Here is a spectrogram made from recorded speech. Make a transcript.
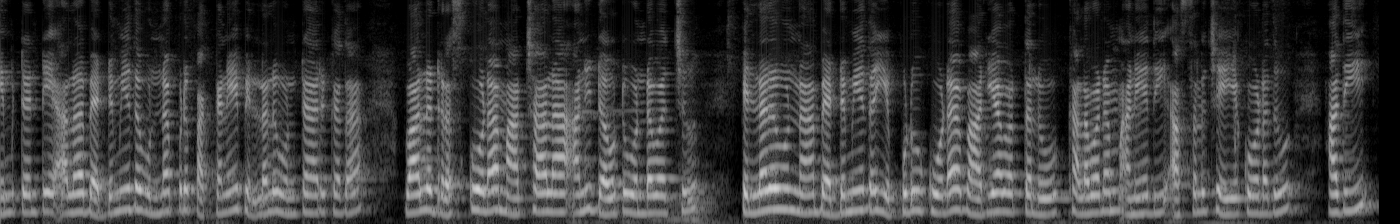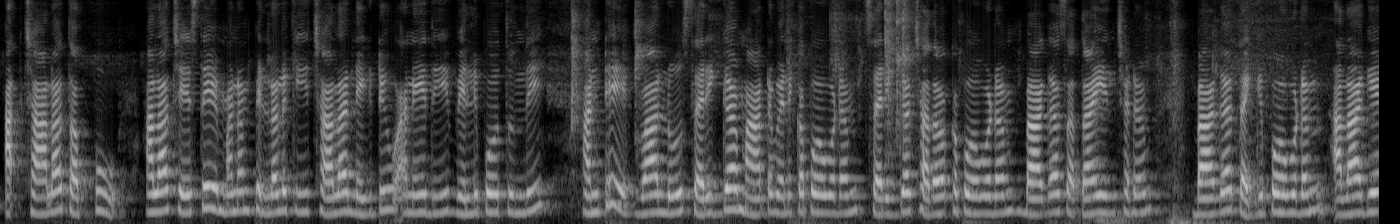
ఏమిటంటే అలా బెడ్ మీద ఉన్నప్పుడు పక్కనే పిల్లలు ఉంటారు కదా వాళ్ళ డ్రెస్ కూడా మార్చాలా అని డౌట్ ఉండవచ్చు. పిల్లలు ఉన్న బెడ్ మీద ఎప్పుడూ కూడా భార్యాభర్తలు కలవడం అనేది అస్సలు చేయకూడదు. అది చాలా తప్పు. అలా చేస్తే మనం పిల్లలకి చాలా నెగిటివ్ అనేది వెళ్ళిపోతుంది. అంటే వాళ్ళు సరిగ్గా మాట వెనకపోవడం సరిగ్గా చదవకపోవడం బాగా సతాయించడం బాగా తగ్గిపోవడం అలాగే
